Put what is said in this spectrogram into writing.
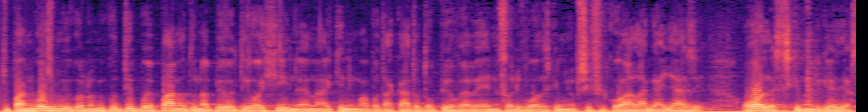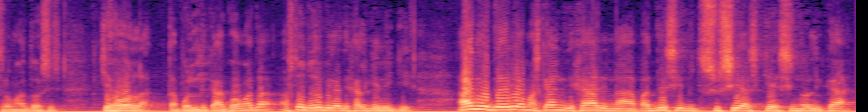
του παγκόσμιου οικονομικού τύπου επάνω του να πει ότι όχι είναι ένα κίνημα από τα κάτω το οποίο βέβαια είναι θορυβόδες και μειοψηφικό αλλά αγκαλιάζει όλες τις κοινωνικές διαστρωματώσεις και όλα τα πολιτικά κόμματα αυτό το είπε για τη Χαλκιδική. Αν η εταιρεία μας κάνει τη χάρη να απαντήσει επί της ουσίας και συνολικά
